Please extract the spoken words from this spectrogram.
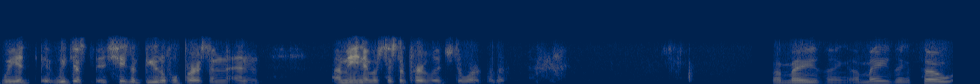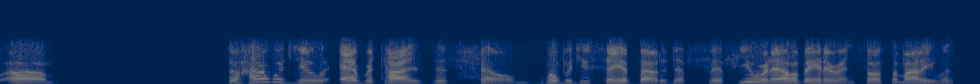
we had we just she's a beautiful person, and I mean it was just a privilege to work with her. Amazing, amazing. So, um, so how would you advertise this film? What would you say about it if if you were in an elevator and saw somebody was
